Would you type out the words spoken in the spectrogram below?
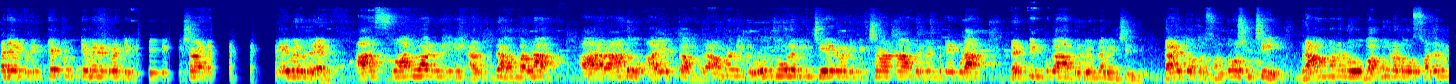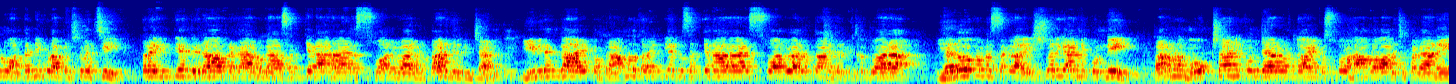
తన యొక్క నిత్య కృత్యమైనటువంటి భిక్ష కైబెలుదరాడు ఆ స్వామివారి అనుగ్రహం వల్ల ఆ రాడు ఆ యొక్క బ్రాహ్మణుడికి రోజు లభించేటువంటి భిక్షాటన ద్రవ్యంపై కూడా రెట్టింపుగా ద్రవ్యం లభించింది. దానితో అతను సంతోషించి బ్రాహ్మణులను బంధువులను స్వజనులను అందరినీ కూడా పిలుచుకువచ్చి తన ఇంటి యథా ప్రకారముగా సత్యనారాయణ స్వామి వారి వ్రతాన్ని జరిపించాడు ఈ విధంగా ఆ యొక్క బ్రాహ్మణుడు తన ఇంటి సత్యనారాయణ స్వామి వారి వ్రతాన్ని జరిపించడం ద్వారా ఇహలోకమున సకల ఐశ్వర్యాన్ని పొంది పరమ మోక్షాన్ని పొందాడంటూ ఆ యొక్క సుతమహాముల వారు చెప్పగానే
